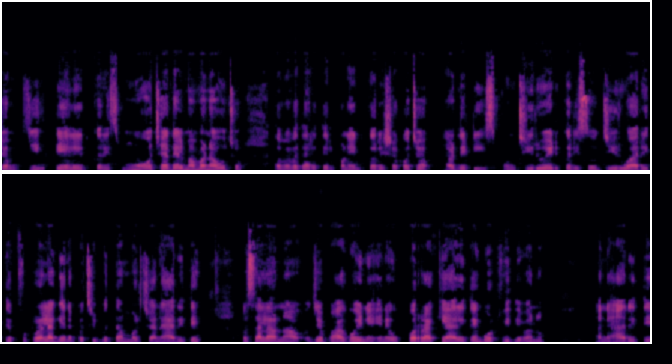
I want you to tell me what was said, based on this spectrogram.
ચમચી તેલ એડ કરીશું. હું ઓછા તેલમાં બનાવું છું તમે વધારે તેલ પણ એડ કરી શકો છો. અડધી ટીસ્પૂન જીરું એડ કરીશું. જીરું આ રીતે ફૂટવા લાગે ને પછી બધા મરચાંને આ રીતે મસાલાના જે ભાગ હોય ને એને ઉપર રાખી આ રીતે ગોઠવી દેવાનો. અને આ રીતે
